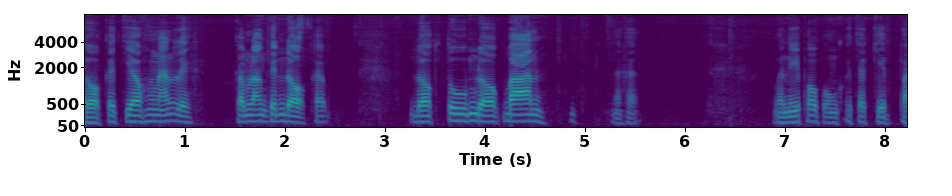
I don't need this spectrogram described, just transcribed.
ดอกกระเจียวทั้งนั้นเลยกำลังเป็นดอกครับ ดอกตูมดอกบานนะครับ วันนี้พ่อผมก็จะเก็บไป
